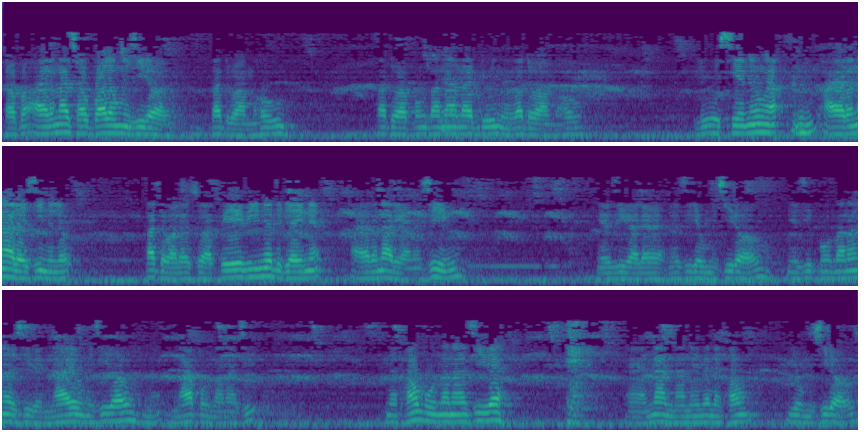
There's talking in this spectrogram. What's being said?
6ပါးအာရဏ6ပါးလုံးမရှိတော့သတ္တဝါမဟုတ်ဘူးသတ္တဝါပုံသဏ္ဍာန်နဲ့တူးနေသတ္တဝါမဟုတ်လူအရှင်တို့ကအာရဏတွေရှိနေလို့သတ္တဝါလို့ဆိုတာပေပြီးနဲ့တပြိုင်နဲ့အာရဏတွေကမရှိဘူး မျက်စိကလည်းမျက်စိရုပ်မရှိတော့ဘူးမျက်စိပုံသဏ္ဍာန်နဲ့ရှိတယ်နားရုပ်မရှိတော့ဘူးနားပုံသဏ္ဍာန်ရှိနှာခေါင်းပုံသဏ္ဍာန်ရှိတယ်အဲနားနာနေတဲ့နှာခေါင်းရုပ်မရှိတော့ဘူး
